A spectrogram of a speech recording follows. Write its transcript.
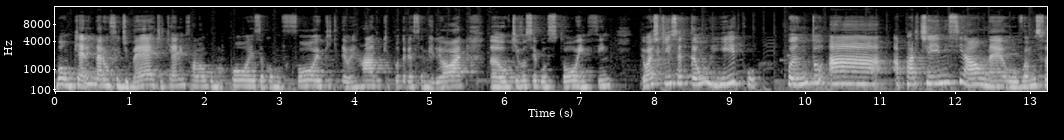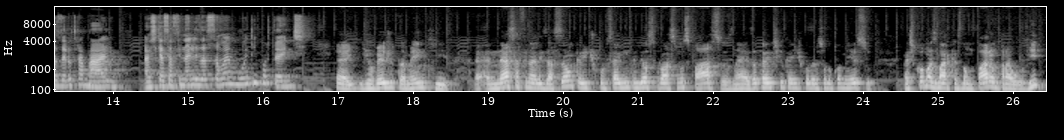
bom, querem dar um feedback, querem falar alguma coisa, como foi, o que, que deu errado, o que poderia ser melhor, uh, o que você gostou, enfim. Eu acho que isso é tão rico quanto a, a parte inicial, né? O vamos fazer o trabalho. Acho que essa finalização é muito importante. É, e eu vejo também que é nessa finalização que a gente consegue entender os próximos passos, né? Exatamente o que a gente conversou no começo mas como as marcas não param para ouvir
